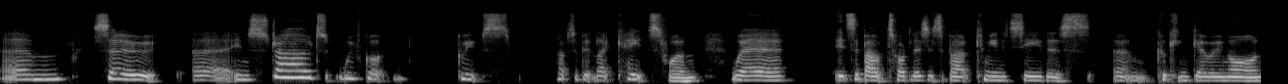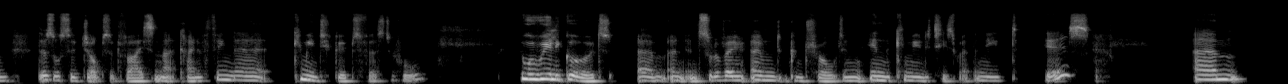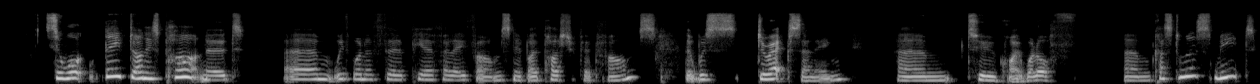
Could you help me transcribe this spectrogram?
Um, so uh, in Stroud, we've got groups, perhaps a bit like Kate's one, where it's about toddlers, it's about community, there's um, cooking going on, there's also jobs advice and that kind of thing. They're community groups, first of all, who are really good um, and, and, sort of owned and controlled in, in the communities where the need is. Um, so what they've done is partnered um, with one of the PFLA farms nearby pasture fed farms that was direct selling um, to quite well off um, customers meat.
